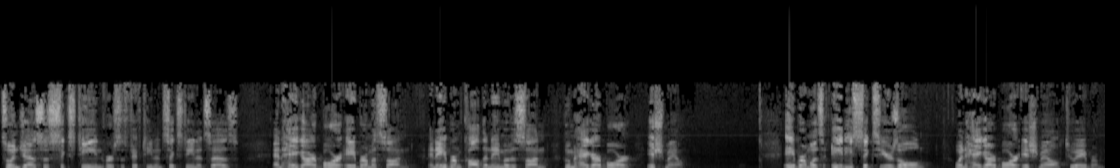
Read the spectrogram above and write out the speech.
So in Genesis 16, verses 15 and 16, it says, And Hagar bore Abram a son, and Abram called the name of his son, whom Hagar bore, Ishmael. Abram was 86 years old when Hagar bore Ishmael to Abram.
